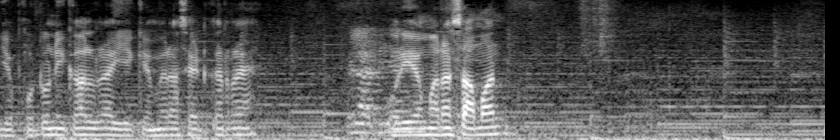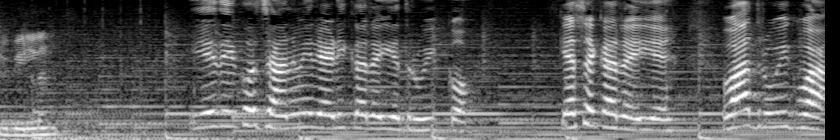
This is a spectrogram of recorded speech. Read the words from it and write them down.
ये फ़ोटो निकाल रहा है, ये कैमरा सेट कर रहा है। और ये हमारा सामान। ये देखो, जानवी रेडी कर रही है ध्रुविक को। कैसे कर रही है? वाह ध्रुविक, वाह।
